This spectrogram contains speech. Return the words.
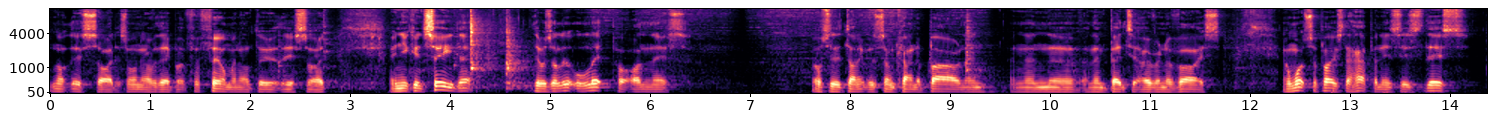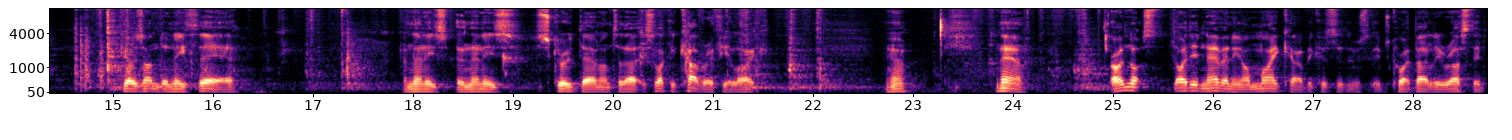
not this side, it's on over there, but for filming I'll do it this side. And you can see that there was a little lip put on this. Obviously they've done it with some kind of bar and then and then uh, and then bent it over in a vise. And what's supposed to happen is is this goes underneath there, and then he's and then he's screwed down onto that. It's like a cover, if you like. Yeah. Now, I'm not. I didn't have any on my car because it was it was quite badly rusted.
